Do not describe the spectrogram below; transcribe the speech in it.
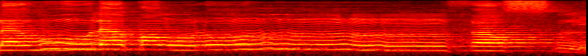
إنه لقول فصل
